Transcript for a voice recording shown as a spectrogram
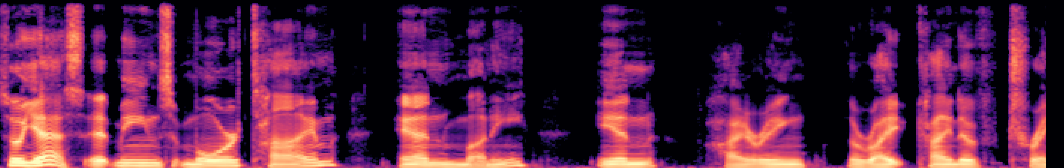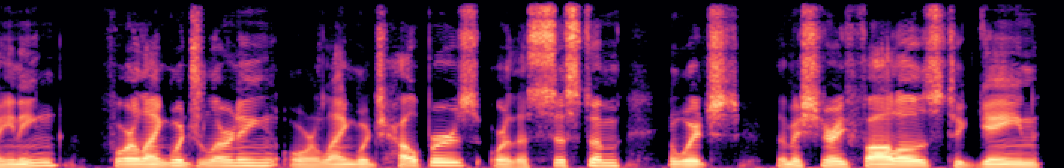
So, yes, it means more time and money in hiring the right kind of training for language learning or language helpers or the system in which the missionary follows to gain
